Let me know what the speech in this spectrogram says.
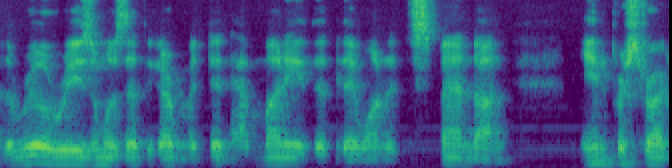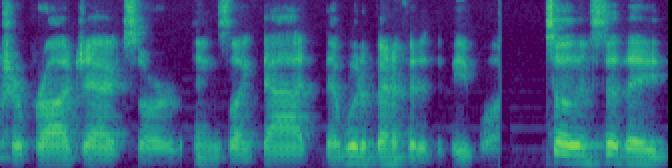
The real reason was that the government didn't have money that they wanted to spend on infrastructure projects or things like that that would have benefited the people. So instead, they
